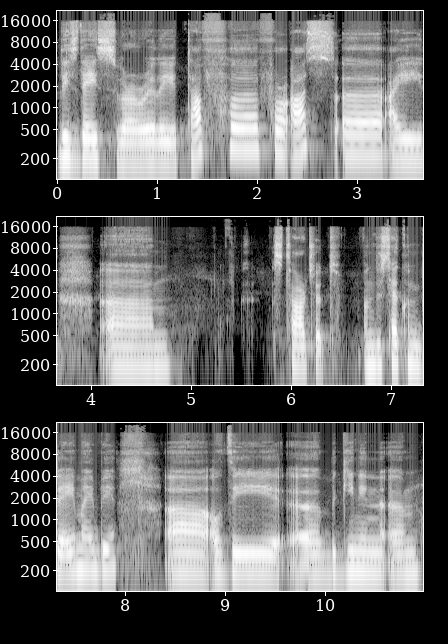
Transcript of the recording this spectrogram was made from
these days were really tough for us. I um, started on the second day maybe uh, of the uh, beginning um,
